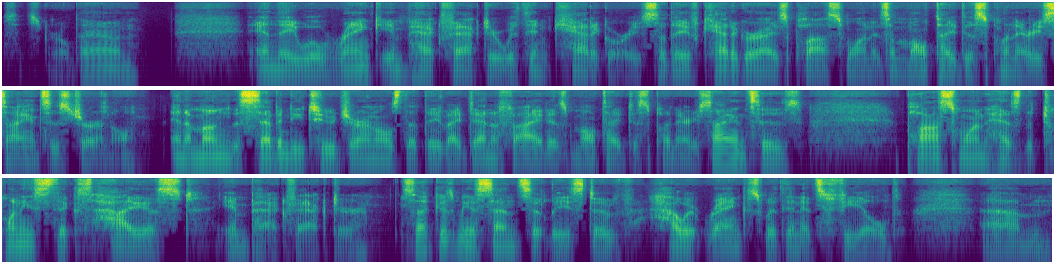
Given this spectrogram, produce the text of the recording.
So scroll down, and they will rank impact factor within categories. So they've categorized PLOS One as a multidisciplinary sciences journal. And among the 72 journals that they've identified as multidisciplinary sciences, PLOS One has the 26th highest impact factor. So that gives me a sense, at least, of how it ranks within its field. Um,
